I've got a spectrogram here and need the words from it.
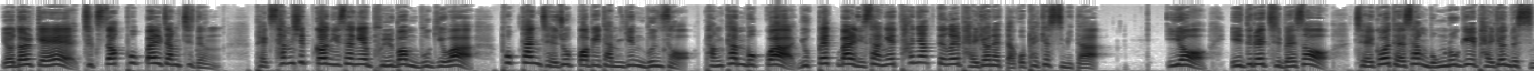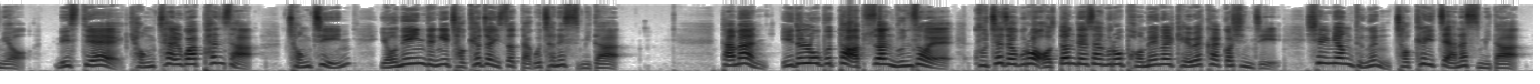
8개의 즉석 폭발 장치 등 130건 이상의 불법 무기와 폭탄 제조법이 담긴 문서, 방탄복과 600발 이상의 탄약 등을 발견했다고 밝혔습니다. 이어 이들의 집에서 제거 대상 목록이 발견됐으며 리스트에 경찰과 판사, 정치인, 연예인 등이 적혀져 있었다고 전했습니다. 다만 이들로부터 압수한 문서에 구체적으로 어떤 대상으로 범행을 계획할 것인지 실명 등은 적혀 있지 않았습니다.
